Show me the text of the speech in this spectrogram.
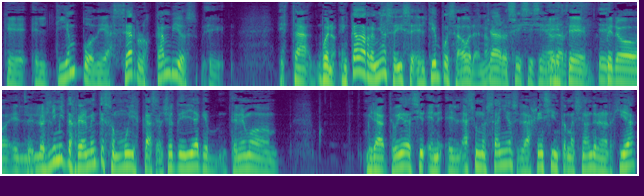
que el tiempo de hacer los cambios eh, está, bueno, en cada reunión se dice el tiempo es ahora, ¿no? Claro, sí, sí, sí. Este, eh, pero los límites realmente son muy escasos. Yo te diría que tenemos Mira, te voy a decir, en el, hace unos años la Agencia Internacional de la Energía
